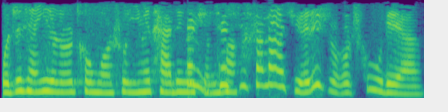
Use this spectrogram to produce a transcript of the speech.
我之前一直都是偷摸处，因为他这个情况。那你这是上大学的时候处的呀？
